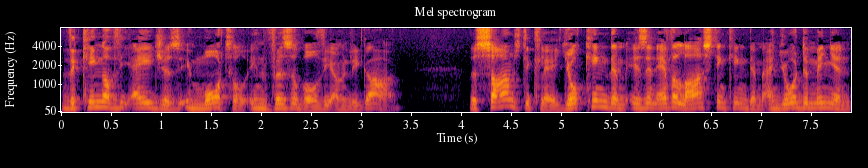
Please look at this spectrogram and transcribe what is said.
the king of the ages, immortal, invisible, the only God. The Psalms declare, Your kingdom is an everlasting kingdom, and your dominion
